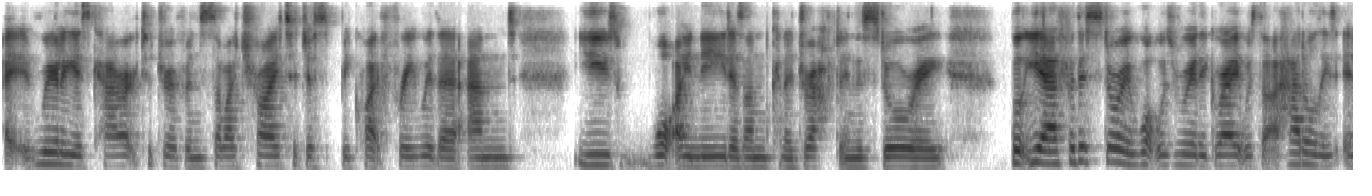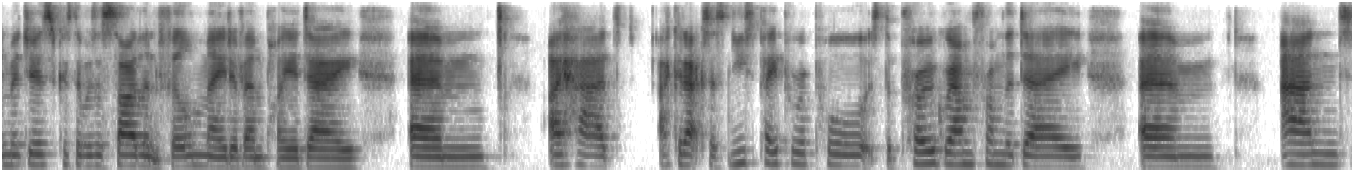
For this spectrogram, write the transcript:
it really is character driven, so I try to just be quite free with it and use what I need as I'm kind of drafting the story but yeah, for this story, what was really great was that I had all these images because there was a silent film made of Empire Day. Um, I had I could access newspaper reports, the program from the day, um, and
